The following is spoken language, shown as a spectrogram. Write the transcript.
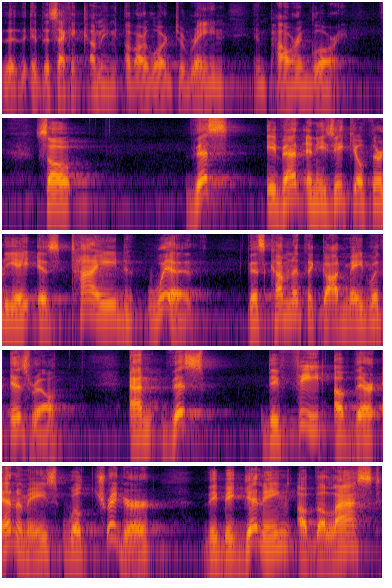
the, the second coming of our Lord to reign in power and glory. So, this event in Ezekiel 38 is tied with this covenant that God made with Israel. And this defeat of their enemies will trigger the beginning of the last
